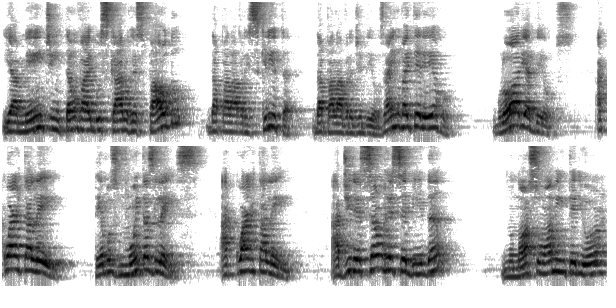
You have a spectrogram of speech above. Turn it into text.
e a mente então vai buscar o respaldo da palavra escrita, da palavra de Deus. Aí não vai ter erro. Glória a Deus. A quarta lei, temos muitas leis. A quarta lei, a direção recebida no nosso homem interior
